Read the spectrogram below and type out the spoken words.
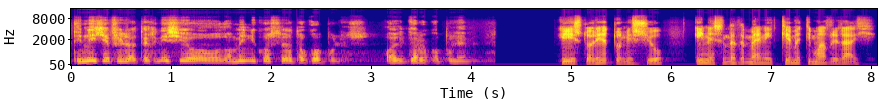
την είχε φιλοτεχνήσει ο Δομήνικος Θεοτοκόπουλος, ο Ελκυροκό που λέμε. Η ιστορία του νησιού είναι συνδεδεμένη και με τη Μαύρη Ράχη,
